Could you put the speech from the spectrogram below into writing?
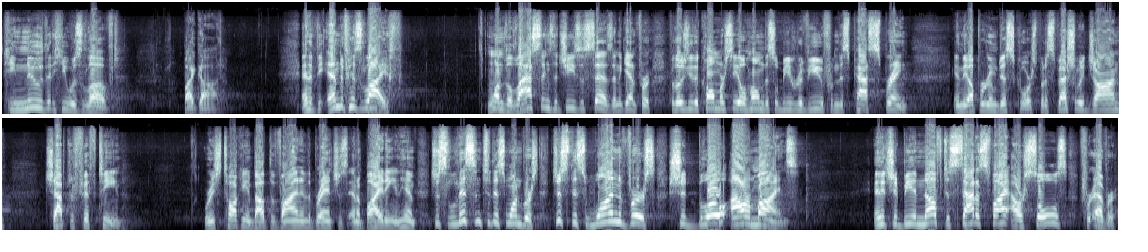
He knew that he was loved by God. And at the end of his life, one of the last things that Jesus says, and again, for, for those of you that call Mercy Hill home, this will be a review from this past spring in the upper room discourse, but especially John chapter 15, where he's talking about the vine and the branches and abiding in him. Just listen to this one verse. Just this one verse should blow our minds, and it should be enough to satisfy our souls forever.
